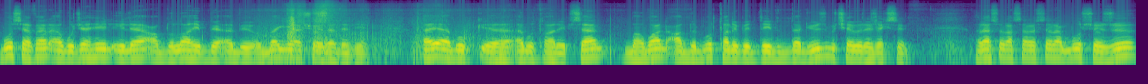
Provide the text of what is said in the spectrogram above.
Bu sefer Ebu Cehil ile Abdullah İbni Ebi Ümeyye şöyle dedi. Ey Ebu, e, Ebu Talip sen baban Abdülmuttalib'in dininden yüz mü çevireceksin? Resulullah sallallahu aleyhi ve sellem bu sözü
